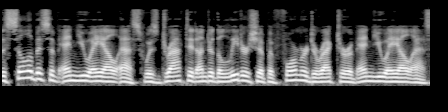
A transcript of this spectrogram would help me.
The syllabus of NUALS was drafted under the leadership of former director of NUALS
